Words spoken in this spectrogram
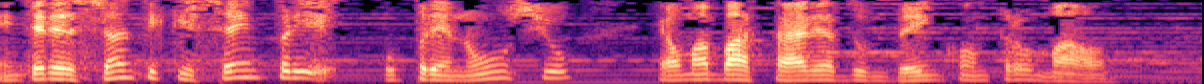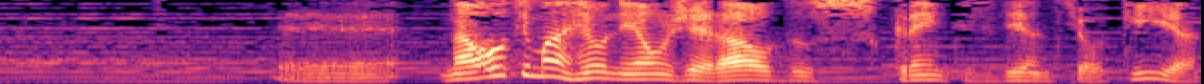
É interessante que sempre o prenúncio é uma batalha do bem contra o mal. É, na última reunião geral dos crentes de Antioquia,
